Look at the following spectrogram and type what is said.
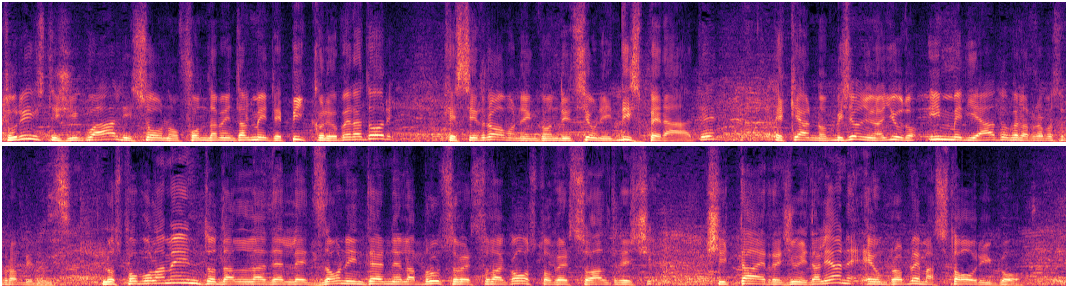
turistici, i quali sono fondamentalmente piccoli operatori che si trovano in condizioni disperate e che hanno bisogno di un aiuto immediato per la propria sopravvivenza. Lo spopolamento delle zone interne dell'Abruzzo verso la costa, verso altre città e regioni italiane è un problema storico.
